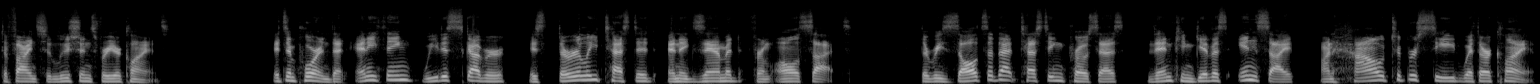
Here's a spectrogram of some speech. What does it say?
to find solutions for your clients. It's important that anything we discover is thoroughly tested and examined from all sides. The results of that testing process then can give us insight on how to proceed with our client.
